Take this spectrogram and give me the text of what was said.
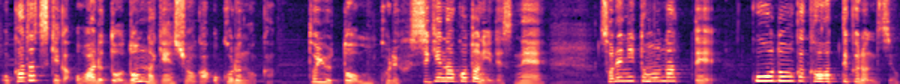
お片付けが終わるとどんな現象が起こるのかというともうこれ不思議なことにですねそれに伴って行動が変わってくるんですよ。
